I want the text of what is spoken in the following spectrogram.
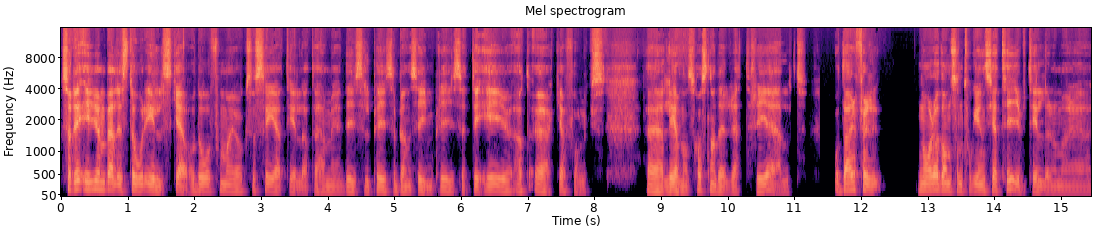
Så det är ju en väldigt stor ilska och då får man ju också se till att det här med dieselpriser, bensinpriset, det är ju att öka folks eh, levnadskostnader rätt rejält. Och därför några av de som tog initiativ till de här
